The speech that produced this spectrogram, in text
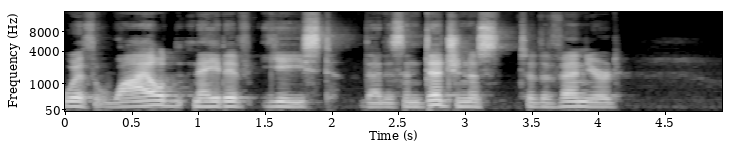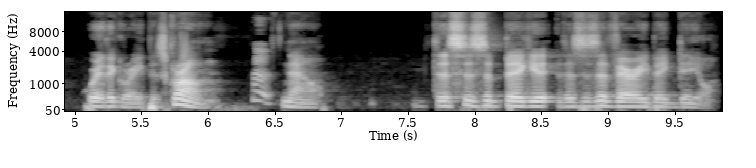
with wild native yeast that is indigenous to the vineyard where the grape is grown. Hmm. Now, this is a big this is a very big deal.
